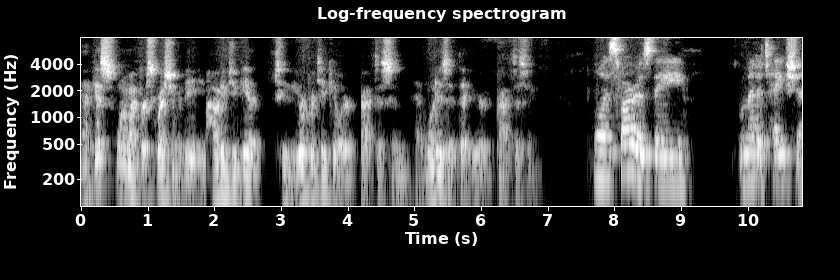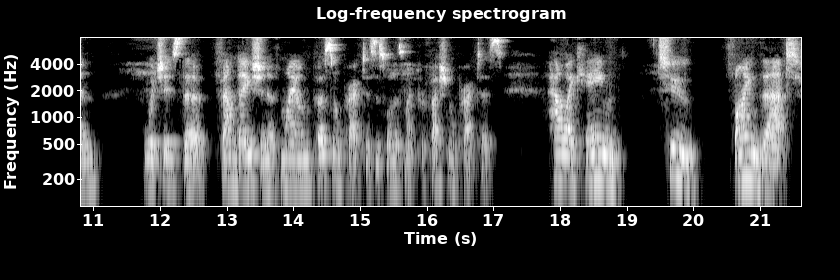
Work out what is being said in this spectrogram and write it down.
I guess one of my first questions would be how did you get to your particular practice and, and what is it that you're practicing? Well, as far as the meditation, which is the foundation of my own personal practice as well as my professional practice, how I came to find that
